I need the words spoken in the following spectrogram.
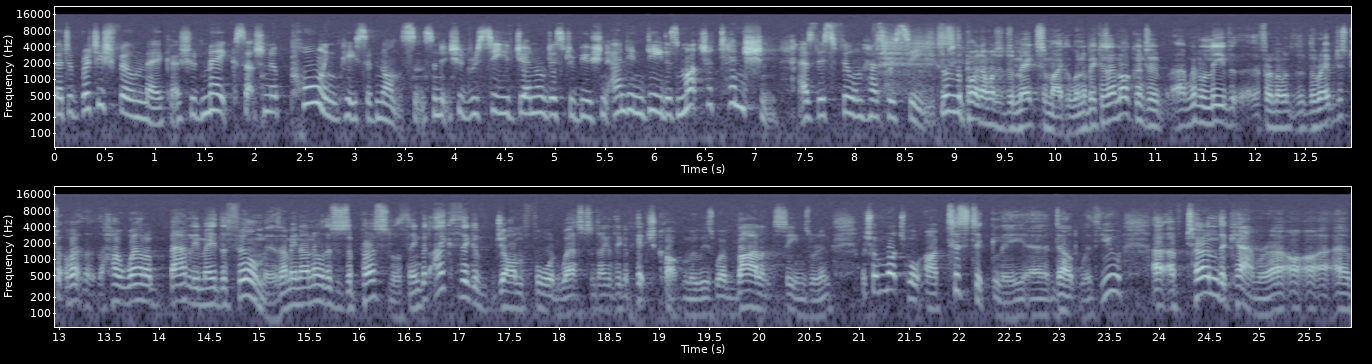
that a British filmmaker should make such an appalling piece of nonsense and it should receive general distribution and indeed as much attention as this film has received. This is the point I wanted to make Sir Michael Winner because I'm not going to, I'm going to leave for a moment the, the rape, just talk about how well or badly made the film is. I mean, I know this is a personal thing, but I can think of John Ford westerns, I can think of Hitchcock movies where violent scenes were in, which were much more artistically uh, dealt with. You uh, have turned the camera uh, uh, uh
